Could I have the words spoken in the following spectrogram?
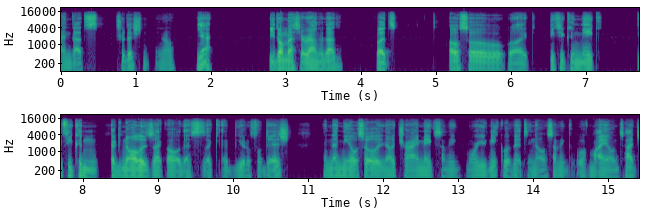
and that's tradition, you know. Yeah. you don't mess around with that, but also like if you can make, if you can acknowledge like, oh, that's like a beautiful dish, and let me also you know try and make something more unique with it, you know, something with my own touch,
